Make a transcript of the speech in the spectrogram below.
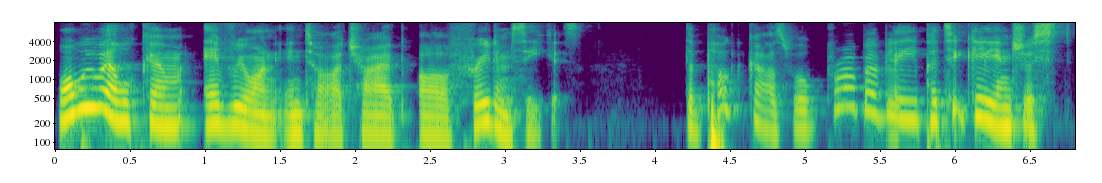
While we welcome everyone into our tribe of freedom seekers, the podcast will probably particularly interest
